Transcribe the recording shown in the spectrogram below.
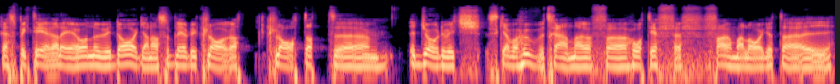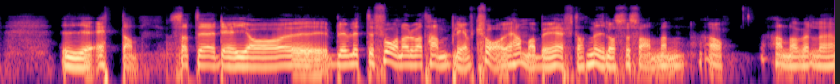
respektera det. Och nu i dagarna så blev det klar klart att uh, Djordjevic ska vara huvudtränare för HTFF, farmarlaget där i, i ettan. Så att det, det, jag blev lite förvånad över att han blev kvar i Hammarby efter att Milos försvann. Men ja, han har väl eh,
